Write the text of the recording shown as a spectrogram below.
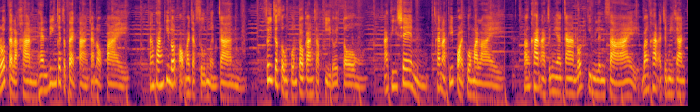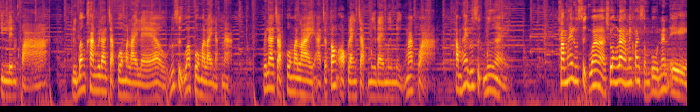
รถแต่ละคันแฮนดิ้งก็จะแตกต่างกันออกไป ทั้งๆที่รถออกมาจากศูนย์เหมือนกัน ซึ่งจะส่งผลต่อการขับขี่โดยตรง อาทิเช่น ขณะที่ปล่อยพวงมาลัย บางคันอาจจะมีอาการรถกินเลนซ้าย บางคันอาจจะมีการกินเลนขวา หรือบางคันเวลาจับพวงมาลัยแล้ว รู้สึกว่าพวงมาลัยหนักๆ เวลาจับพวงมาลัยอาจจะต้องออกแรงจับมือใดมือหนึ่งมากกว่าทำให้รู้สึกเมื่อยทำให้รู้สึกว่าช่วงล่างไม่ค่อยสมบูรณ์นั่นเอง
